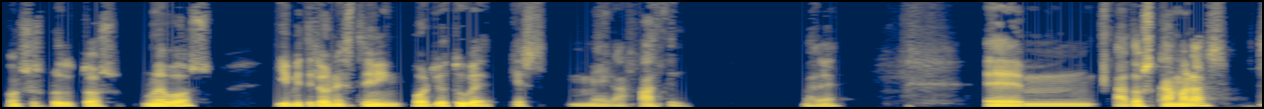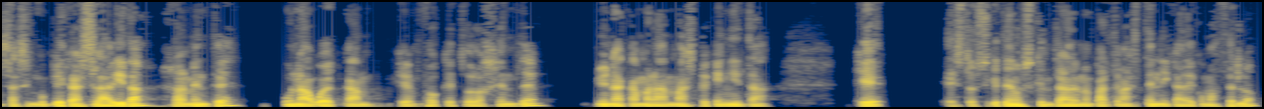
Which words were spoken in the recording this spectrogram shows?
con sus productos nuevos y emitirlo en streaming por YouTube, que es mega fácil. ¿Vale? Eh, a dos cámaras, o sea, sin complicarse la vida, realmente. Una webcam que enfoque toda la gente y una cámara más pequeñita, que esto sí que tenemos que entrar en una parte más técnica de cómo hacerlo.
